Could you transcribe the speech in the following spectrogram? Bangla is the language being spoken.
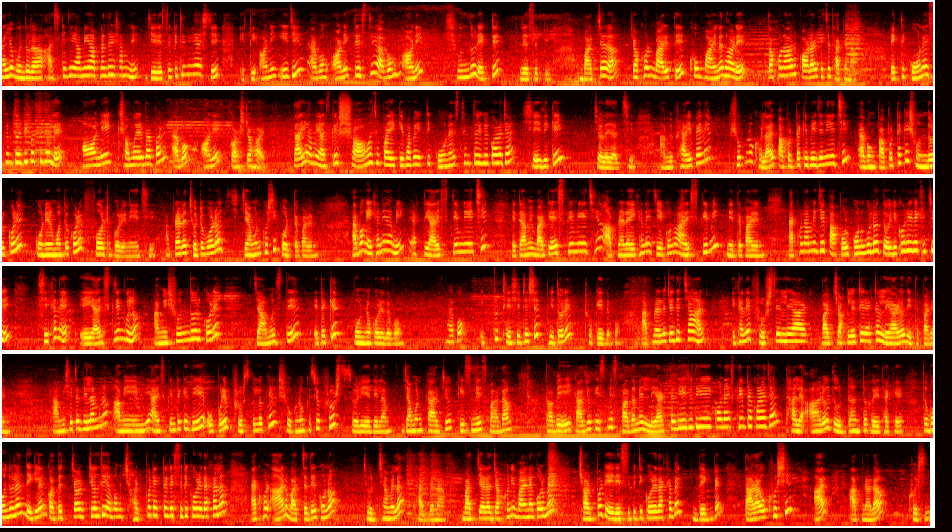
হ্যালো বন্ধুরা, আজকে যে আমি আপনাদের সামনে যে রেসিপিটি নিয়ে আসছি, এটি অনেক ইজি এবং অনেক টেস্টি এবং অনেক সুন্দর একটি রেসিপি বাচ্চারা যখন বাড়িতে খুব বায়না ধরে, তখন আর করার কিছু থাকে না। একটি কোন আইসক্রিম তৈরি করতে গেলে অনেক সময়ের ব্যাপার এবং অনেক কষ্ট হয়। তাই আমি আজকে সহজ উপায়ে কীভাবে একটি কোন আইসক্রিম তৈরি করা যায় সেই দিকেই চলে যাচ্ছি। আমি ফ্রাই প্যানে শুকনো খোলায় পাঁপড়টাকে ভেজে নিয়েছি এবং পাঁপড়টাকে সুন্দর করে কোণের মতো করে ফোল্ড করে নিয়েছি। আপনারা ছোট বড় যেমন খুশি করতে পারেন। এবং এখানে আমি একটি আইসক্রিম নিয়েছি। এটা আমি বাটি আইসক্রিম নিয়েছি। আপনারা এখানে যে কোনো আইসক্রিমই নিতে পারেন। এখন আমি যে পাঁপড় কোনগুলো তৈরি করে রেখেছি, সেখানে এই আইসক্রিমগুলো আমি সুন্দর করে চামচ দিয়ে এটাকে পূর্ণ করে দেব এবং একটু ঠেসে ঠেসে ভিতরে ঢুকিয়ে দেব। আপনারা যদি চান, এখানে ফ্রুটসের লেয়ার বা চকলেটের একটা লেয়ারও দিতে পারেন। আমি সেটা দিলাম না, আমি এমনি আইসক্রিমটাকে দিয়ে উপরে ফ্রুটসগুলোকে, শুকনো কিছু ফ্রুটস ছড়িয়ে দিলাম। যেমন কাজু কিশমিশ বাদাম। তবে এই কাজু কিশমিশ বাদামের লেয়ারটা দিয়ে যদি এই কোন আইসক্রিমটা করা যায়, তাহলে আরও দুর্দান্ত হয়ে থাকে। তো বন্ধুরা, দেখলেন কত চট জলদি এবং ঝটপট একটা রেসিপি করে দেখালাম। এখন আর বাচ্চাদের কোনো ঝুট ঝামেলা থাকবে না। বাচ্চারা যখনই বায়না করবে ঝটপট এই রেসিপিটি করে দেখাবেন দেখবেন তারাও খুশি আর আপনারাও খুশি।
